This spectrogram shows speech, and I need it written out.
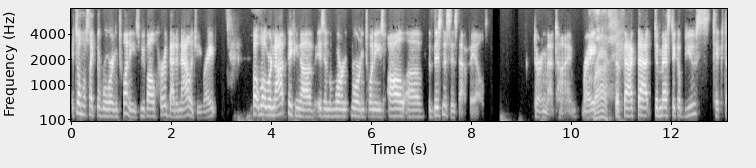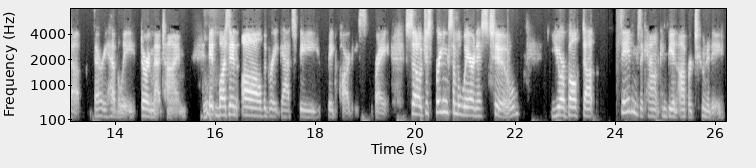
it's almost like the roaring 20s. We've all heard that analogy, right? But what we're not thinking of is in the roaring 20s, all of the businesses that failed during that time, right? Crash. The fact that domestic abuse ticked up very heavily during that time it wasn't all the Great Gatsby big parties, right? So just bringing some awareness to your bulked up savings account can be an opportunity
